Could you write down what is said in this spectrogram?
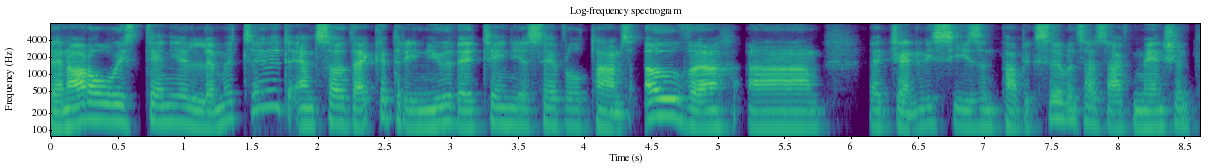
They're not always tenure limited, and so they could renew their tenure several times over. Um, they're generally seasoned public servants, as I've mentioned.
